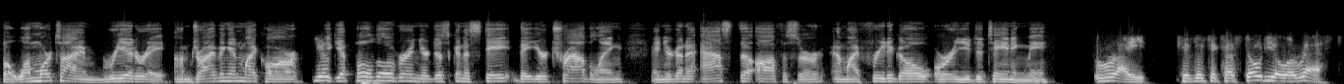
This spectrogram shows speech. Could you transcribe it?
But one more time, reiterate: I'm driving in my car. You're- You get pulled over, and you're just going to state that you're traveling, and you're going to ask the officer, "Am I free to go, or are you detaining me?" Right, because it's a custodial arrest,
